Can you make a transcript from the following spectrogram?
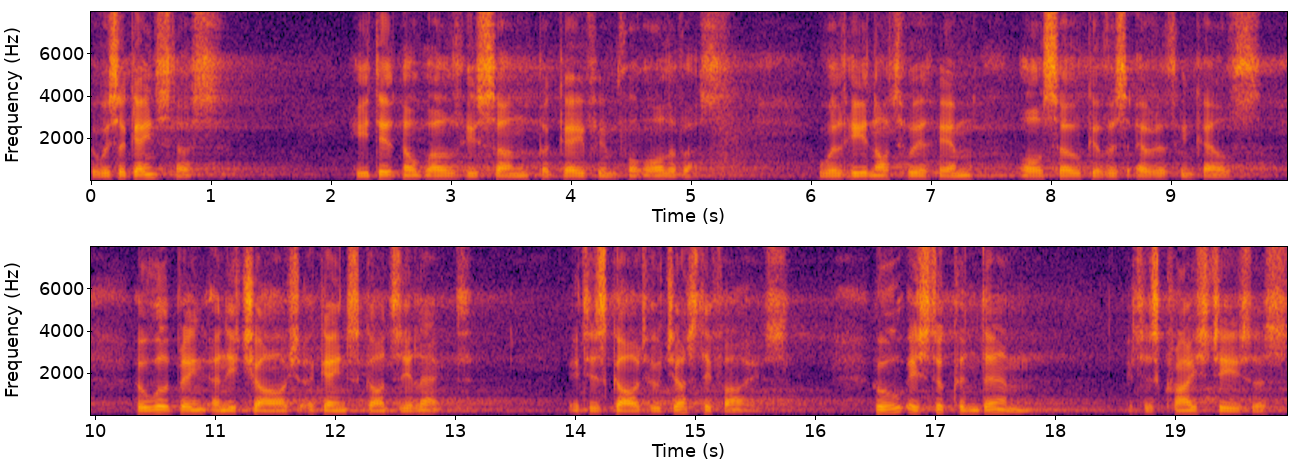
who is against us? He did not withhold his Son, but gave him for all of us. Will he not with him also give us everything else? Who will bring any charge against God's elect? It is God who justifies. Who is to condemn? It is Christ Jesus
